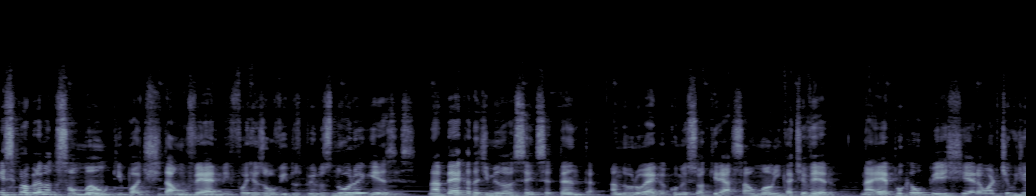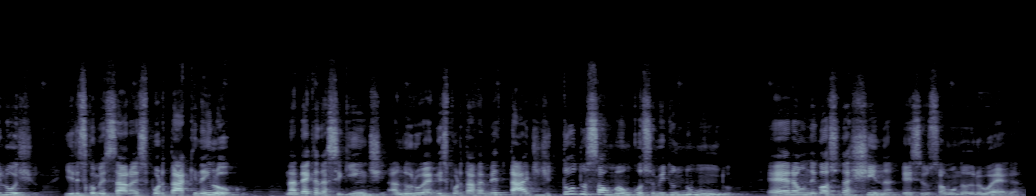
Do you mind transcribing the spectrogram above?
Esse problema do salmão, que pode te dar um verme, foi resolvido pelos noruegueses. Na década de 1970, a Noruega começou a criar salmão em cativeiro. Na época, o peixe era um artigo de luxo e eles começaram a exportar que nem louco. Na década seguinte, a Noruega exportava metade de todo o salmão consumido no mundo. Era um negócio da China, esse é o salmão da Noruega.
